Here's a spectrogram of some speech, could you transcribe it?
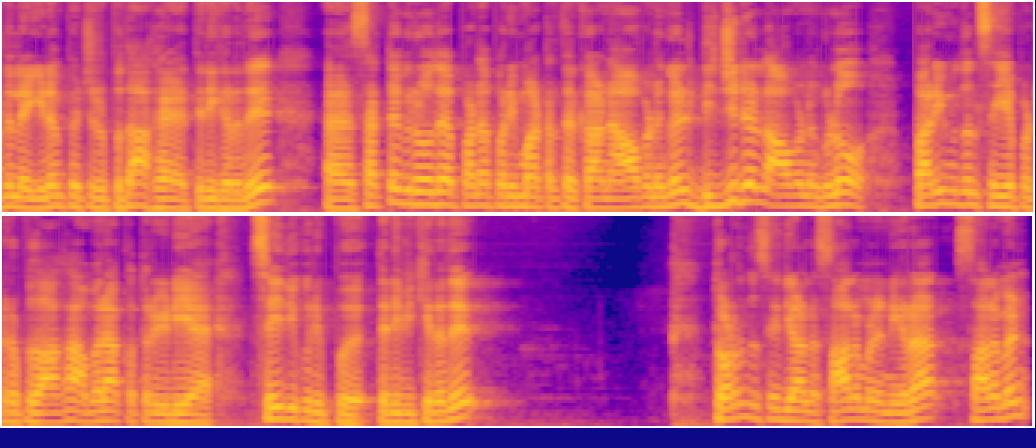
அதில் இடம்பெற்றிருப்பதாக தெரிகிறது. சட்டவிரோத பண பரிமாற்றத்திற்கான ஆவணங்கள் டிஜிட்டல் ஆவணங்களும் பறிமுதல் செய்யப்பட்டிருப்பதாக அமலாக்கத்துறையுடைய செய்திக்குறிப்பு தெரிவிக்கிறது. தொடர்ந்து செய்தியாளர் சாலமன் இணைகிறார் சாலமன்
